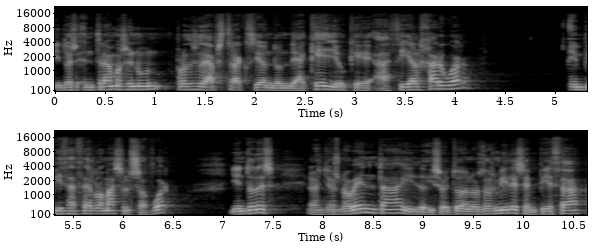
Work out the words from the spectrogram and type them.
y entonces entramos en un proceso de abstracción donde aquello que hacía el hardware empieza a hacerlo más el software. Y entonces, en los años 90 y, sobre todo en los 2000 empieza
